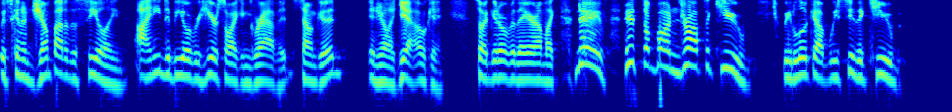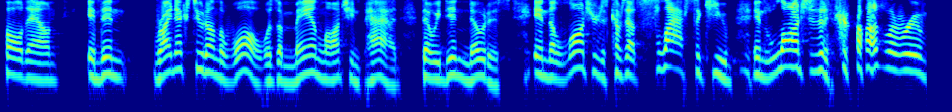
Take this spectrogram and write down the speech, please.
it's going to jump out of the ceiling. I need to be over here so I can grab it. Sound good? And you're like, yeah, okay. So I get over there. I'm like, Dave, hit the button, drop the cube. We look up, we see the cube fall down, and then right next to it on the wall was a man launching pad that we didn't notice. And the launcher just comes out, slaps the cube, and launches it across the room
